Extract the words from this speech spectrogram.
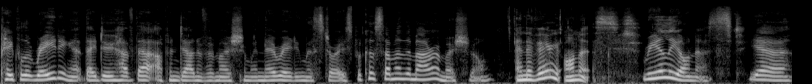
people are reading it, they do have that up and down of emotion when they're reading the stories because some of them are emotional. And they're very honest. Really honest. Yeah,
